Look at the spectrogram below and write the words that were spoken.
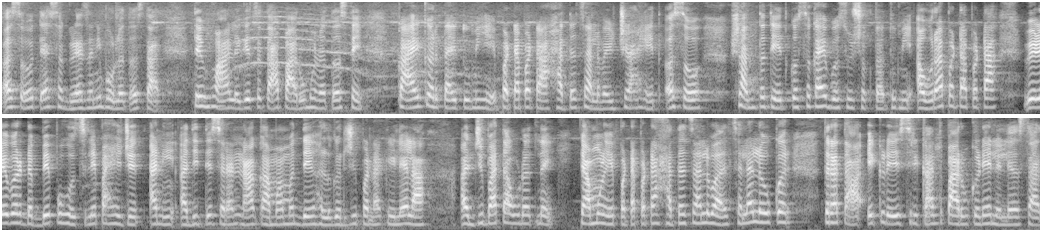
असं त्या सगळ्याजणी बोलत असतात. तेव्हा लगेच ता पारू म्हणत असते काय करताय तुम्ही? हे पटापटा हात चालवायचे आहेत. असं शांततेत कसं काय बसू शकता तुम्ही? आवरा पटापटा. वेळेवर डब्बे पोहोचले पाहिजेत आणि आदित्य सरांना कामामध्ये हलगर्जीपणा केलेला अजिबात आवडत नाही. त्यामुळे पटापटा हात चालवाल चला लवकर. तर आता इकडे श्रीकांत पारूकडे आलेले असतात.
